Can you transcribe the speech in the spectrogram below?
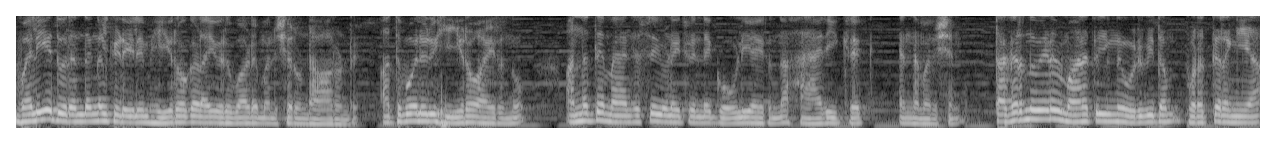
വലിയ ദുരന്തങ്ങൾക്കിടയിലും ഹീറോകളായി ഒരുപാട് മനുഷ്യർ ഉണ്ടാവാറുണ്ട് അതുപോലൊരു ഹീറോ ആയിരുന്നു അന്നത്തെ മാഞ്ചസ്റ്റർ യുണൈറ്റഡിന്റെ ഗോളിയായിരുന്ന ഹാരി ഗ്രെഗ് എന്ന മനുഷ്യൻ. തകർന്നു വീണ വിമാനത്തിൽ നിന്ന് ഒരുവിധം പുറത്തിറങ്ങിയ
